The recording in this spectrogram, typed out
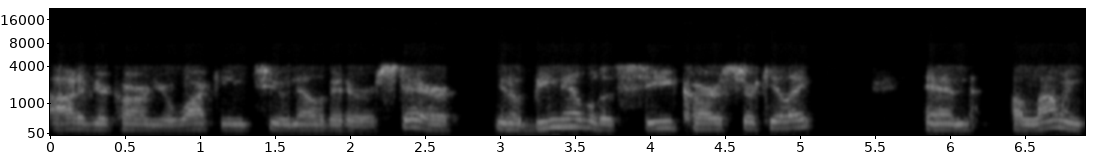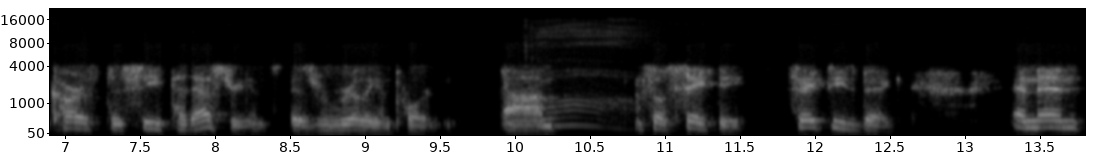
out of your car and you're walking to an elevator or stair. You know, being able to see cars circulate and allowing cars to see pedestrians is really important. Um, So safety, safety is big. And then,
